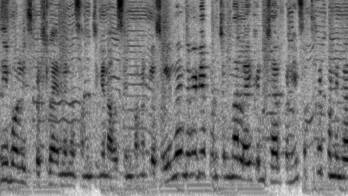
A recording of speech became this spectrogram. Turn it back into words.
தீபாவளி ஸ்பெஷலா என்னென்ன சமைச்சிங்கன்னு அவசியம் கமெண்ட்ல சொல்லுங்க. இந்த வீடியோ பிடிச்சிருந்தா லைக் அண்ட் ஷேர் பண்ணி சப்ஸ்கிரைப் பண்ணுங்க.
